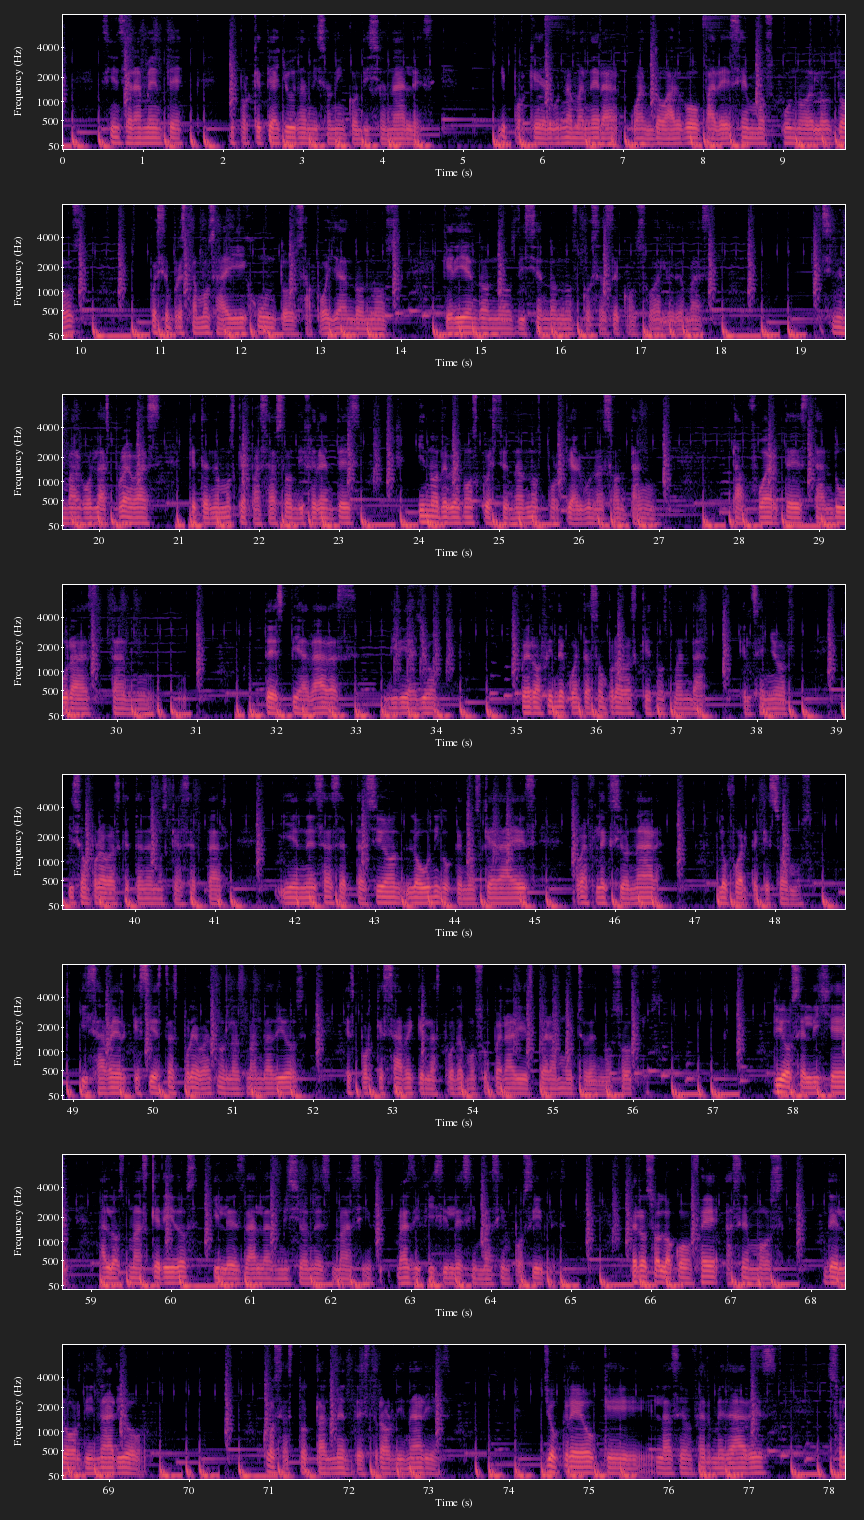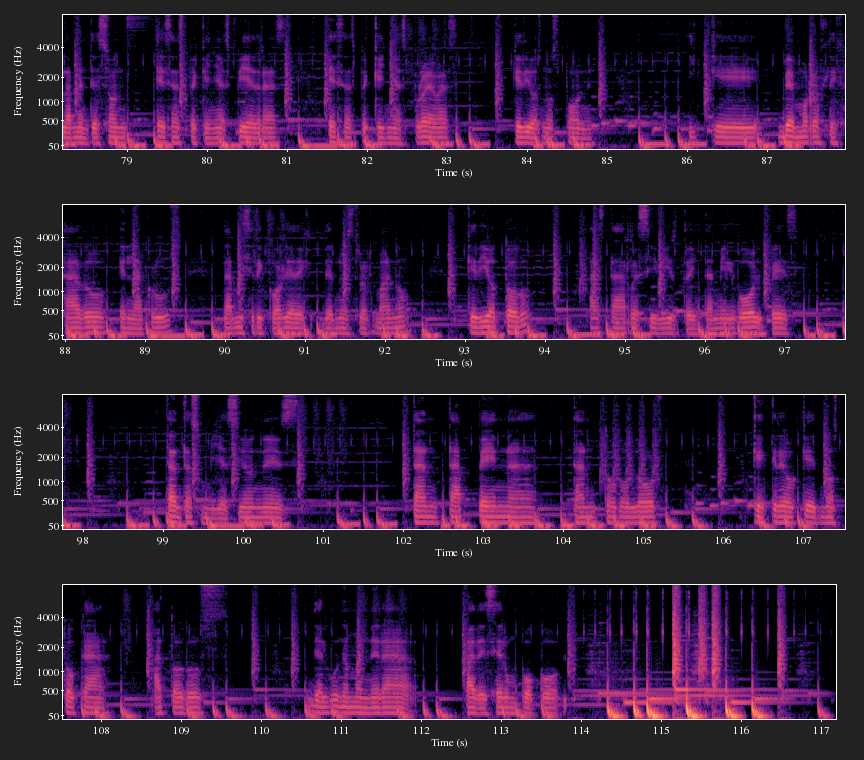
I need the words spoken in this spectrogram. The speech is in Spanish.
sinceramente y porque te ayudan y son incondicionales y porque de alguna manera cuando algo padecemos uno de los dos, pues siempre estamos ahí juntos, apoyándonos, queriéndonos, diciéndonos cosas de consuelo y demás. Sin embargo, las pruebas que tenemos que pasar son diferentes y no debemos cuestionarnos porque algunas son tan, tan fuertes, tan duras, tan despiadadas, diría yo pero a fin de cuentas son pruebas que nos manda el Señor y son pruebas que tenemos que aceptar. Y en esa aceptación lo único que nos queda es reflexionar lo fuerte que somos y saber que si estas pruebas nos las manda Dios es porque sabe que las podemos superar y espera mucho de nosotros. Dios elige a los más queridos y les da las misiones más, más difíciles y más imposibles. Pero solo con fe hacemos de lo ordinario cosas totalmente extraordinarias. Yo creo que las enfermedades solamente son esas pequeñas piedras, esas pequeñas pruebas que Dios nos pone que vemos reflejado en la cruz la misericordia de, nuestro hermano que dio todo hasta recibir 30 mil golpes, tantas humillaciones, tanta pena, tanto dolor que creo que nos toca a todos de alguna manera padecer un poco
